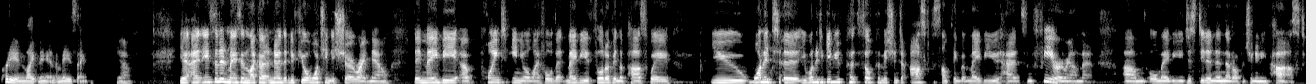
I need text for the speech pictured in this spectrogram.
pretty enlightening and amazing. Yeah. Yeah, and isn't it amazing? Like I know that if you're watching this show right now, there may be a point in your life, or that maybe you thought of in the past where you wanted to you wanted to give yourself permission to ask for something, but maybe you had some fear around that, um, or maybe you just didn't, and that opportunity passed.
